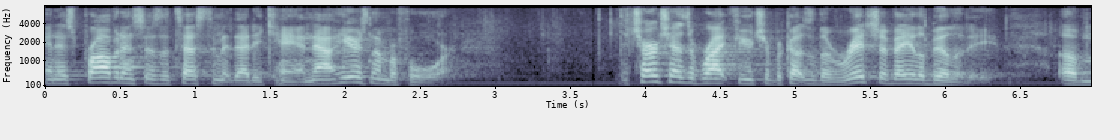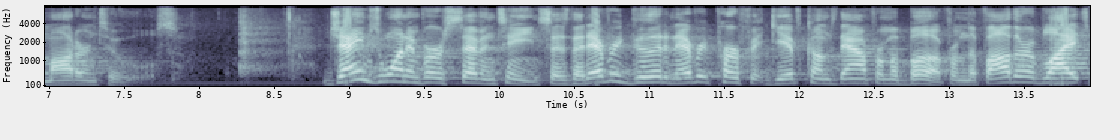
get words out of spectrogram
and his providence is a testament that he can. Now, here's number four the church has a bright future because of the rich availability of modern tools. James 1 and verse 17 says that every good and every perfect gift comes down from above, from the Father of lights,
